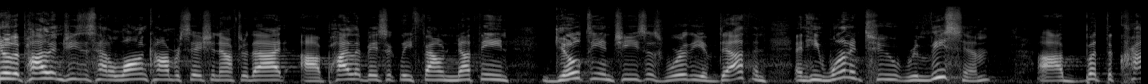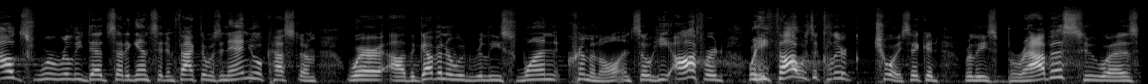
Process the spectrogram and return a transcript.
know that Pilate and Jesus had a long conversation after that. Uh, Pilate basically found nothing guilty in Jesus worthy of death, and, and he wanted to release him uh, but the crowds were really dead set against it. In fact, there was an annual custom where uh, the governor would release one criminal, and so he offered what he thought was a clear choice. They could release Barabbas, who was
